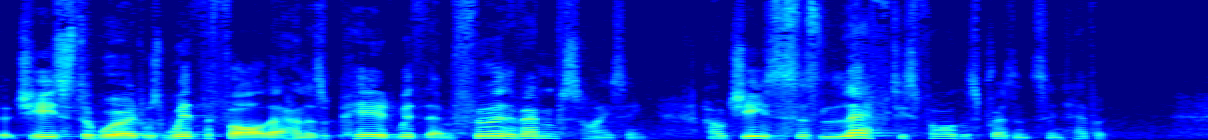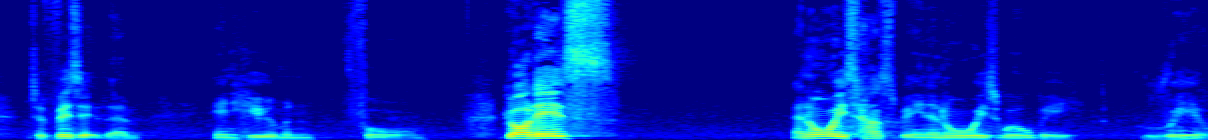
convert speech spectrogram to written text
that Jesus, the Word, was with the Father and has appeared with them, further emphasizing how Jesus has left his Father's presence in heaven to visit them in human form. God is, and always has been, and always will be, real.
